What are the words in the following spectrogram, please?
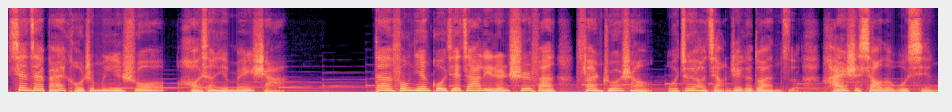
现在百口这么一说，好像也没啥。但逢年过节家里人吃饭，饭桌上我就要讲这个段子，还是笑得不行，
